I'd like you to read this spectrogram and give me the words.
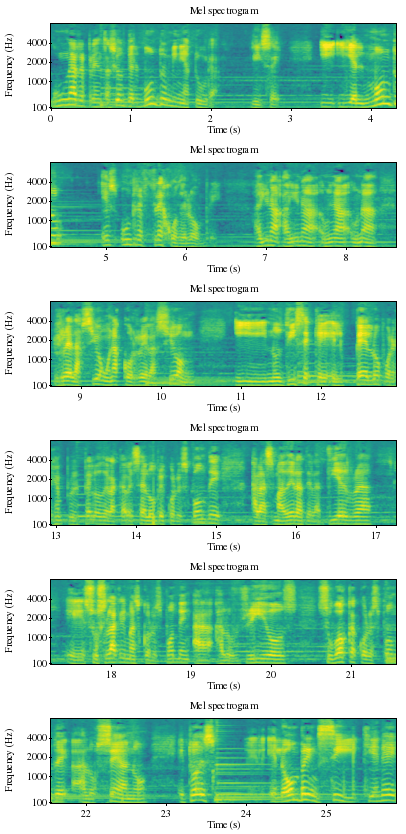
una representación del mundo en miniatura, dice, y, el mundo es un reflejo del hombre. Hay una, hay una, una, una relación, una correlación y nos dice que el pelo, por ejemplo, el pelo de la cabeza del hombre corresponde a las maderas de la tierra, eh, sus lágrimas corresponden a, los ríos, su boca corresponde al océano. Entonces, el hombre en sí tiene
